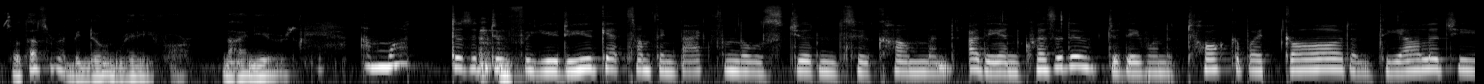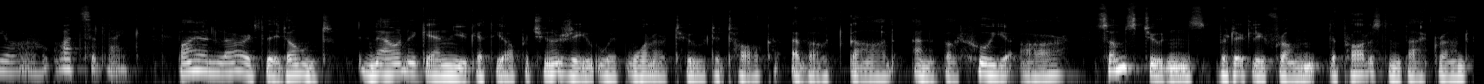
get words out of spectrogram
So that's what I've been doing really for nine years. And what does it do for you? Do you get something back from those students who come and are they inquisitive? Do they want to talk about God and theology or what's it like? By and large, they don't. Now and again, you get the opportunity with one or two to talk about God and about who you are some students, particularly from the Protestant background,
